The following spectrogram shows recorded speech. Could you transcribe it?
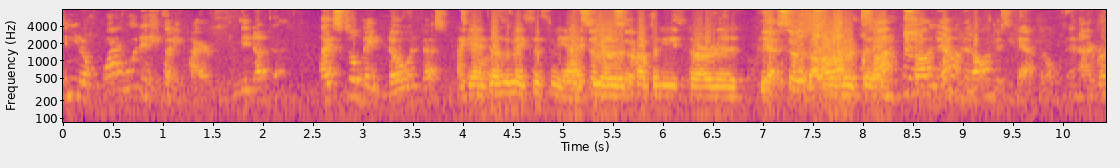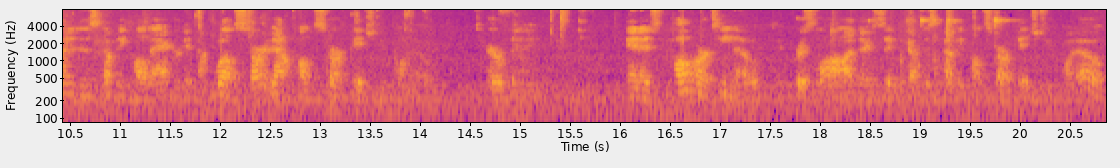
and you know, why would anybody hire me? I mean, I, I'd still made no investments. Again, it doesn't make sense to me. I so- IPO, so- the company started. Yeah, so, so, I'm- so. I'm, so now I'm at August Capital, and I run into this company called Aggregate. Well, it started out called Start Page 2.0, name. And it's Paul Martino and Chris Law, and they say, we got this company called Start Page 2.0.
